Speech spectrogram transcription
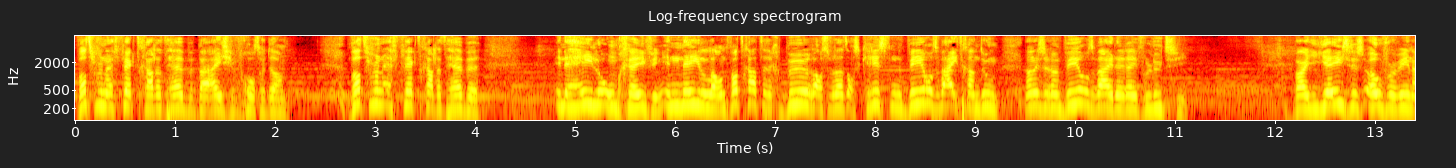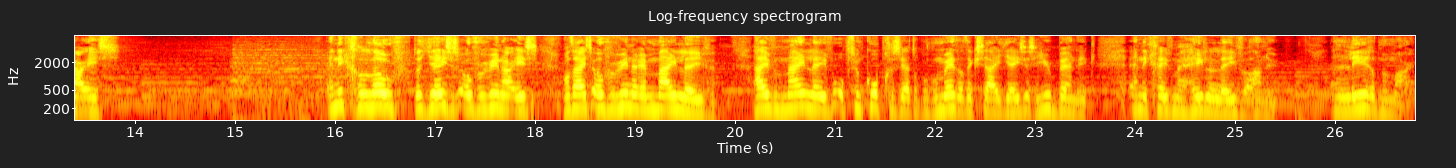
Wat voor een effect gaat het hebben bij IJsje Rotterdam? Wat voor een effect gaat het hebben in de hele omgeving, in Nederland? Wat gaat er gebeuren als we dat als christenen wereldwijd gaan doen? Dan is er een wereldwijde revolutie. Waar Jezus overwinnaar is. En ik geloof dat Jezus overwinnaar is, want Hij is overwinnaar in mijn leven. Hij heeft mijn leven op zijn kop gezet op het moment dat ik zei: Jezus, hier ben ik. En ik geef mijn hele leven aan u. En leer het me maar.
